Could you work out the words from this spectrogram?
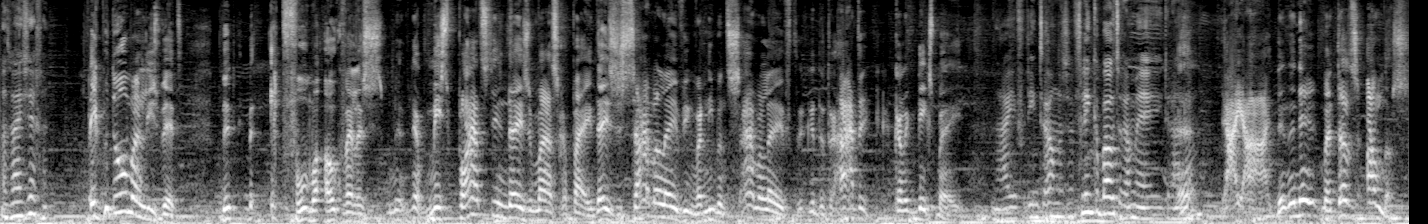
Wat wij zeggen. Ik bedoel maar, Lisbeth. Ik voel me ook wel eens ja, misplaatst in deze maatschappij. In deze samenleving waar niemand samenleeft. Dat haat ik, kan ik niks mee. Nou, je verdient er anders een flinke boterham mee, dragen. Ja, ja, nee, maar dat is anders.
